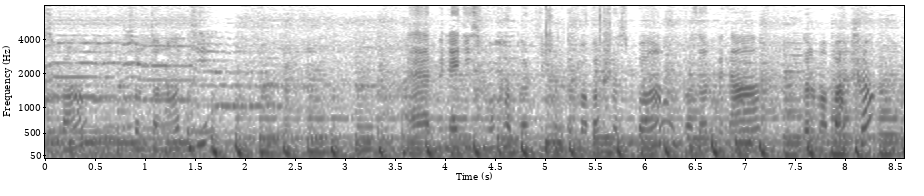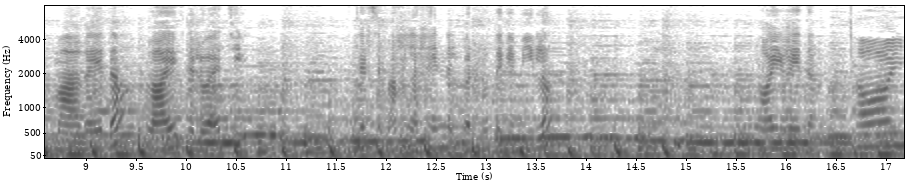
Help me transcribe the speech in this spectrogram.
سبا سلطاناتي بنادي اسمه partition دولما بحشة سبا البازار بتاع دولما بحشة مع غادة live دلوقتي بترسم أحلى حنة البنوتة جميلة هاي غادة هاي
